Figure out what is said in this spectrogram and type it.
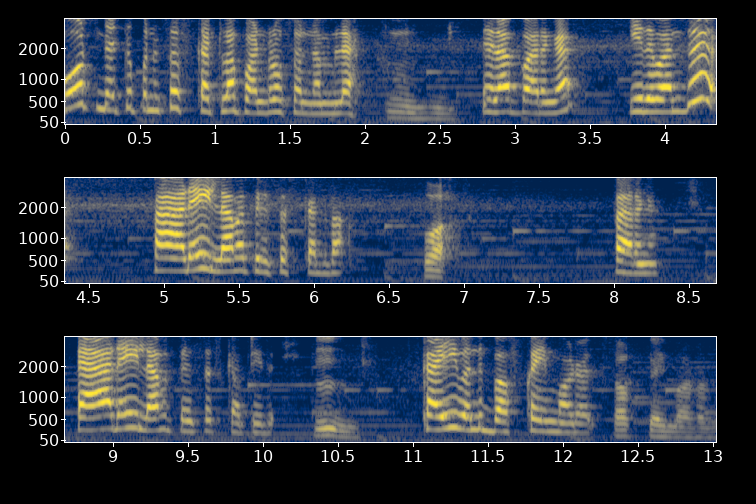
போட் நெக் பிரின்சஸ் கட்லாம் பண்றோம் சொன்னோம்ல. இதெல்லாம் பாருங்க. இது வந்து பேடே இல்லாம பிரின்சஸ் கட் தான். வா. பாருங்க. பேடே இல்லாம பிரின்சஸ் கட் இது. ம். கை வந்து பஃப் கை மாடல் சாஃப்ட் கை மாடல்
